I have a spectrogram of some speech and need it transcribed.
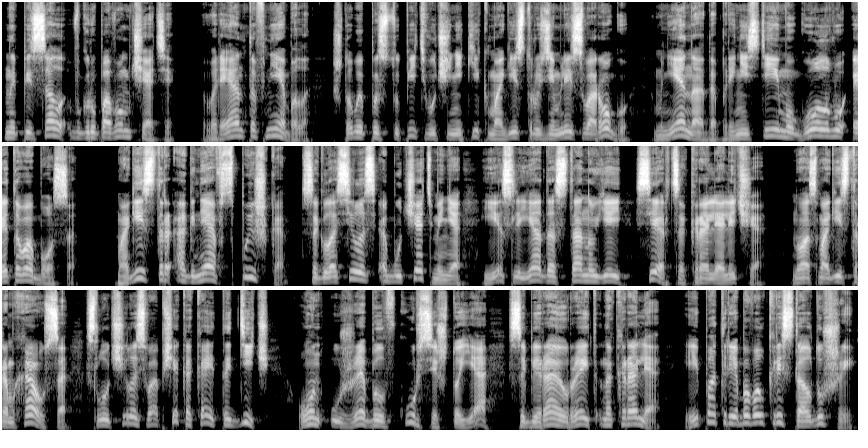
написал в групповом чате. Вариантов не было. Чтобы поступить в ученики к магистру земли Сварогу, мне надо принести ему голову этого босса. Магистр огня Вспышка согласилась обучать меня, если я достану ей сердце короля Лича. Ну а с магистром Хаоса случилась вообще какая-то дичь. Он уже был в курсе, что я собираю рейд на короля – и потребовал кристалл души.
